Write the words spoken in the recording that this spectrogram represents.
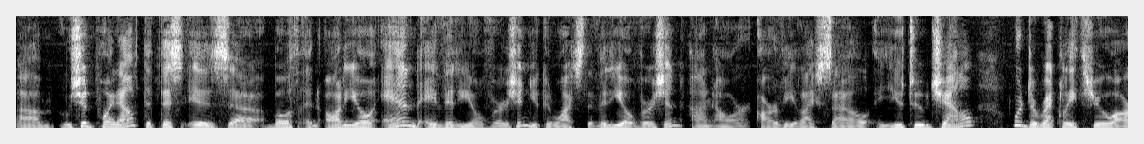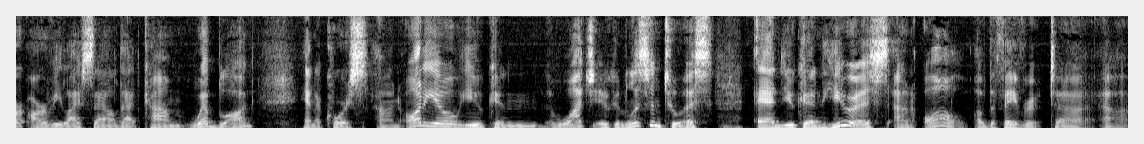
Um, we should point out that this is uh, both an audio and a video version. You can watch the video version on our RV Lifestyle YouTube channel or directly through our rvlifestyle.com web blog. And of course, on audio, you can watch, you can listen to us, and you can hear us on all of the favorite uh, uh,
